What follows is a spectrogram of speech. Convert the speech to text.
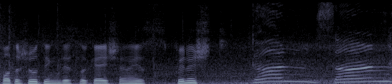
Photo shooting this location is finished. Done, son.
